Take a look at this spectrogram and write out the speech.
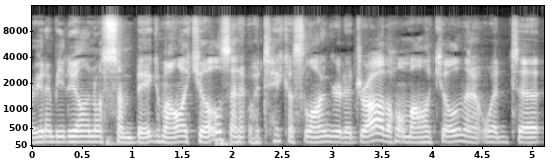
We're going to be dealing with some big molecules, and it would take us longer to draw the whole molecule than it would to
